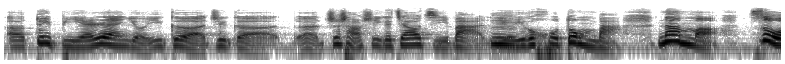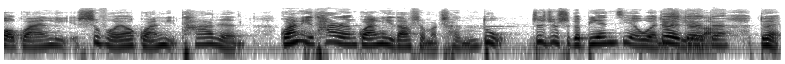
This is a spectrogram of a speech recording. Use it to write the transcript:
呃对别人有一个这个呃至少是一个交集吧，有一个互动吧。那么，自我管理是否要管理他人？管理他人管理到什么程度？这就是个边界问题了。对对对。对，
